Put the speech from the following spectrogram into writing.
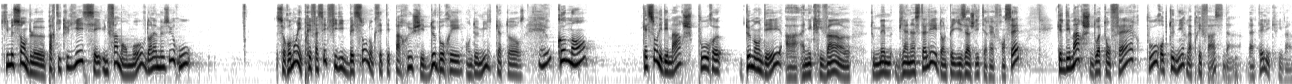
qui me semble particulier, c'est Une femme en mauve, dans la mesure où ce roman est préfacé de Philippe Besson, donc c'était paru chez Deboré en 2014. Comment, quelles sont les démarches pour euh, demander à un écrivain euh, tout de même bien installé dans le paysage littéraire français, quelle démarche doit-on faire pour obtenir la préface d'un tel écrivain?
